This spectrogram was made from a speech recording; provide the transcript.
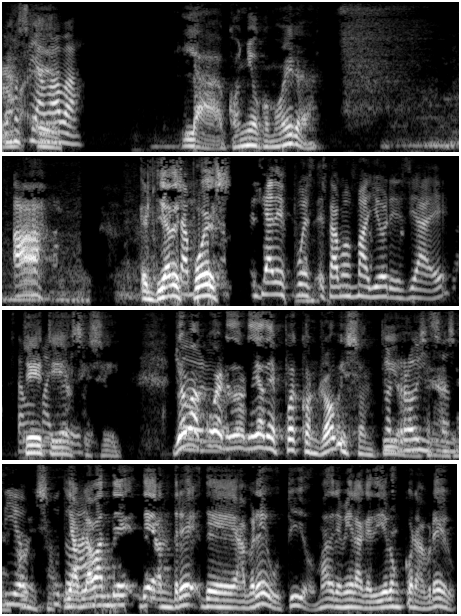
¿Cómo se llamaba? la, coño, ¿cómo era? Ah, El día estamos- después. El día después. Estamos mayores ya, ¿eh? Estamos Sí, tío, sí, sí. Yo me acuerdo el día después con Robinson, tío. Con Robinson, O sea, tío, Robinson. Y hablaban de, de André, de Abreu, tío. Madre mía, la que dieron con Abreu.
